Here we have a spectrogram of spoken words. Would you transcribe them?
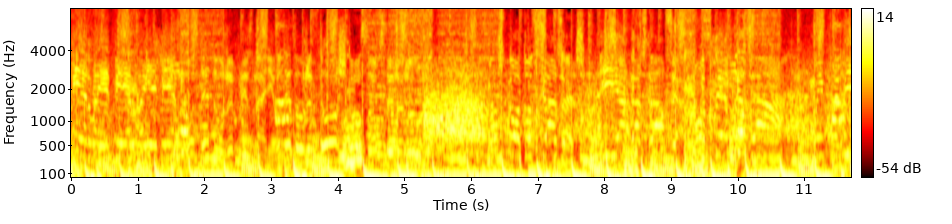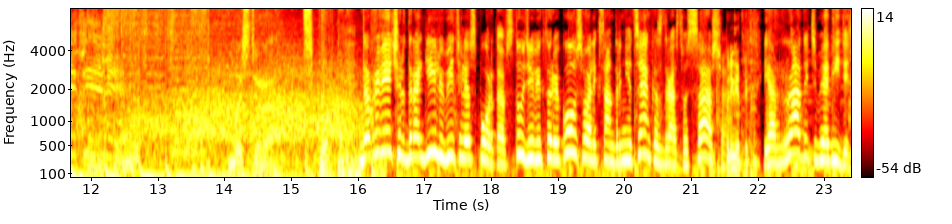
Первое, первое место. Вот это уже признание. Вот это уже то, что, собственно, нужно. Ну что тут скажешь? И я дождался. Вот это да! Мы победили! Мастера спорта. Добрый вечер, дорогие любители спорта. В студии Виктория Колосова, Александр Ниценко. Здравствуй, Саша. Привет, Вика. Я рада тебя видеть.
